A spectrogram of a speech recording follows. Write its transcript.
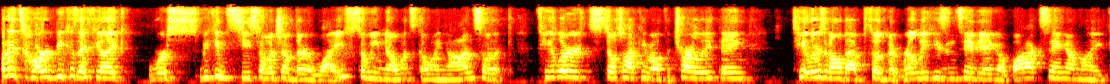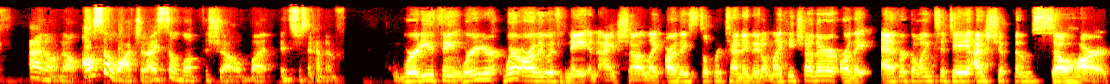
But it's hard because I feel like we're we can see so much of their life, so we know what's going on. So like Tayler's still talking about the Charlie thing. Tayler's in all the episodes, but really he's in San Diego boxing. I'm like, I don't know. I'll still watch it. I still love the show, but it's just kind of where do you think where you're where are they with Nate and Aisha? Like, are they still pretending they don't like each other? Or are they ever going to date? I ship them so hard.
